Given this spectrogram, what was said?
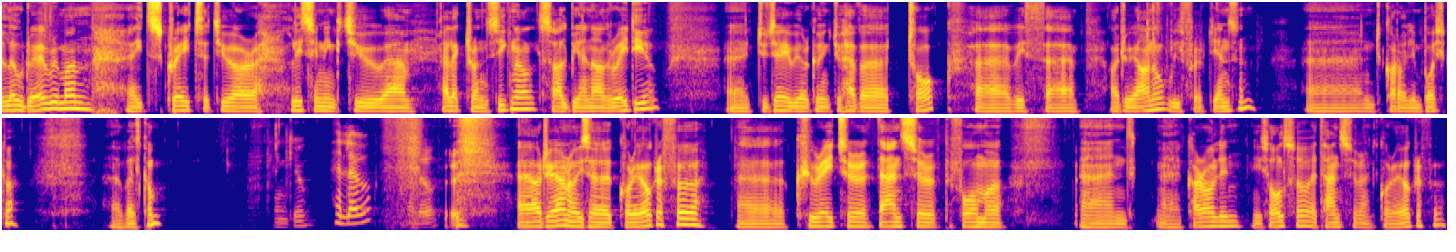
Hello to everyone. It's great that you are listening to um, Electron Signal, Saal Biennale Radio. Uh, today we are going to have a talk uh, with uh, Adriano Wilfert Jensen and Karolin Poska. Uh, welcome. Thank you. Hello. Hello. Uh, Adriano is a choreographer, uh, curator, dancer, performer, and uh, Caroline is also a dancer and choreographer.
